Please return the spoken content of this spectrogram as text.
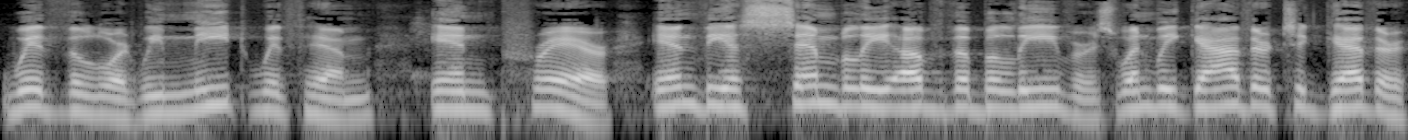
with the Lord, we meet with Him in prayer, in the assembly of the believers, when we gather together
